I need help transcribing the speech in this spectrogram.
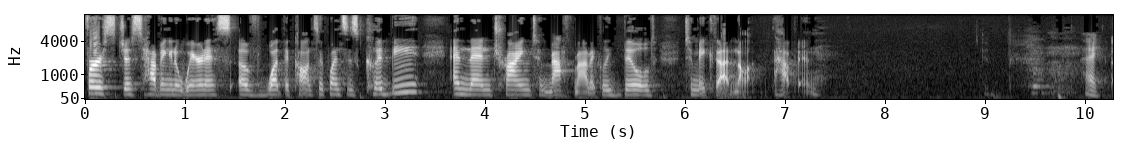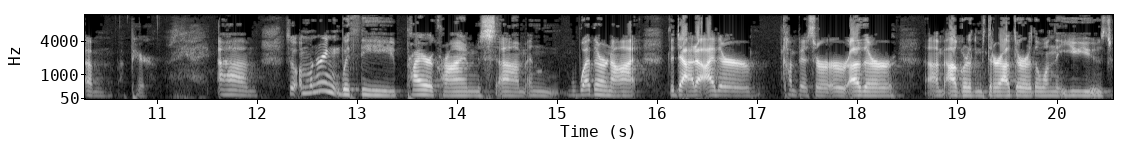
first just having an awareness of what the consequences could be, and then trying to mathematically build to make that not happen. Hi, um, up here. Um, so I'm wondering with the prior crimes um, and whether or not the data, either COMPAS or, or other um, algorithms that are out there, or the one that you used,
